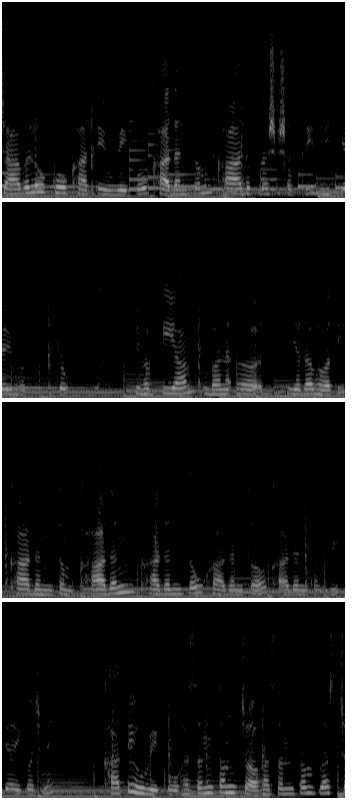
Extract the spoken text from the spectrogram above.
चावलों को खाते हुए को खादंतम, खाद प्लस क्षत्रिय द्वितीय विभक्ति विभक्तियाँ यदा भवति खादंतम खादन खादंतौ खादंत खादंतम द्वितीय एकवचने, खाते हुए को हसंतम च हसंतम प्लस च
